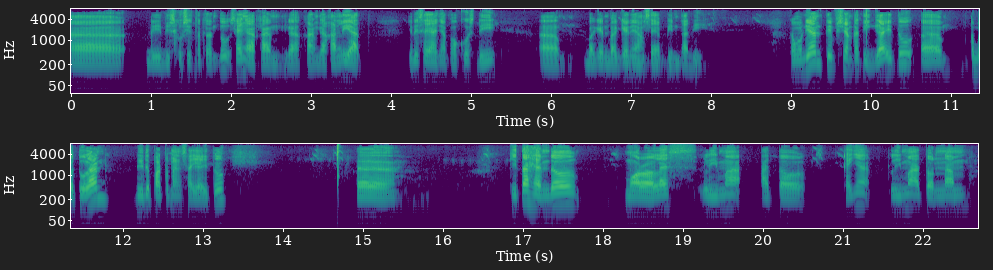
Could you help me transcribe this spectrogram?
uh, di diskusi tertentu saya nggak akan nggak akan nggak akan lihat. Jadi saya hanya fokus di bagian bagian-bagian yang saya pin tadi. Kemudian tips yang ketiga itu uh, kebetulan di di departemen saya itu uh, kita handle more or less 5 atau kayaknya 5 atau 6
